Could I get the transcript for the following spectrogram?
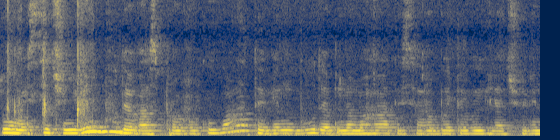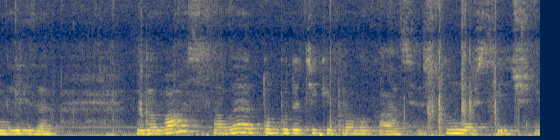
Суми січень. Він буде вас провокувати, він буде намагатися робити вигляд, що він лізе до вас, але то буде тільки провокація. Суми в січні.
